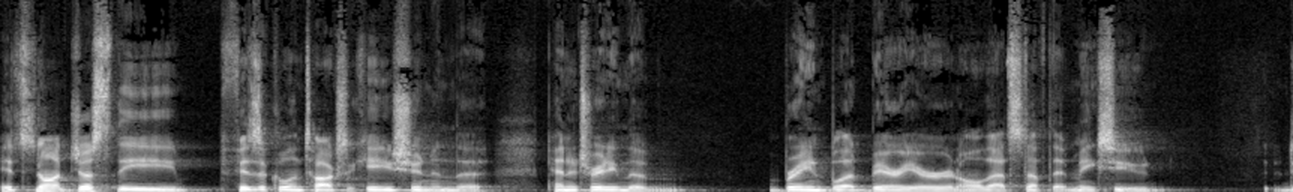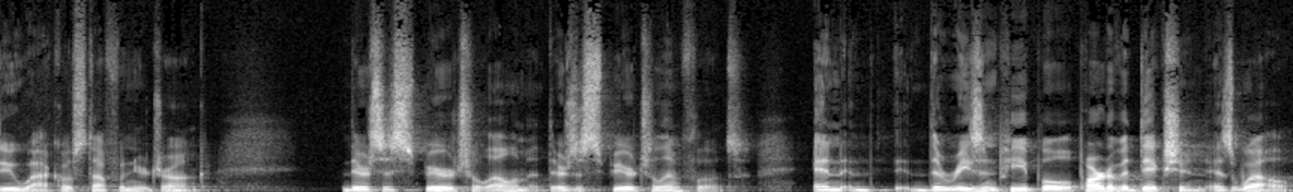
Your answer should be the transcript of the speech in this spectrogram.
it's not just the physical intoxication and the penetrating the brain blood barrier and all that stuff that makes you do wacko stuff when you're drunk. There's a spiritual element. There's a spiritual influence. And the reason people, part of addiction as well,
